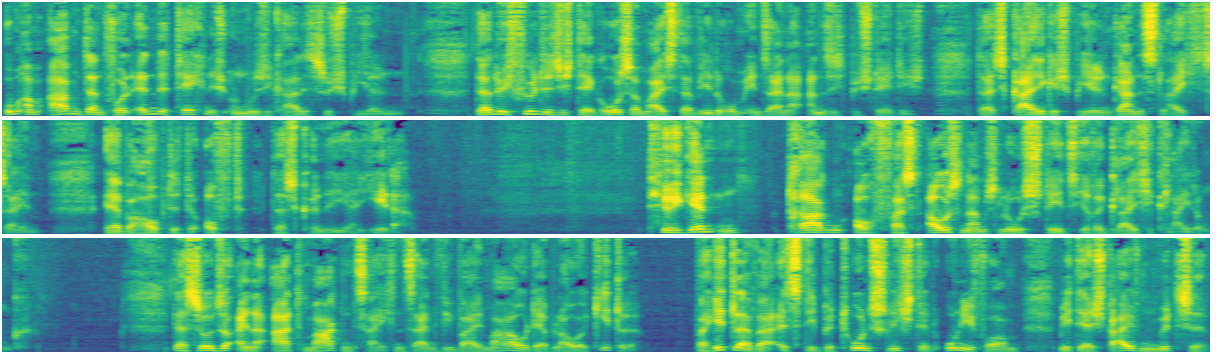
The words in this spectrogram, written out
um am Abend dann vollendet technisch und musikalisch zu spielen. Dadurch fühlte sich der große Meister wiederum in seiner Ansicht bestätigt, dass Geige spielen ganz leicht sei. Er behauptete oft, das könne ja jeder. Dirigenten tragen auch fast ausnahmslos stets ihre gleiche Kleidung. Das soll so eine Art Markenzeichen sein, wie bei Mao der blaue Kittel. Bei Hitler war es die betont schlichte Uniform mit der steifen Mütze,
